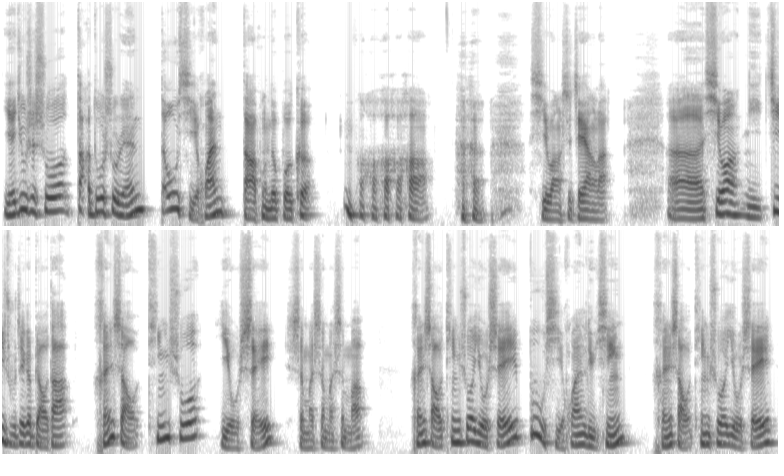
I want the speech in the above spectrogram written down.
也就是说，大多数人都喜欢大鹏的播客。哈哈哈哈哈，哈哈，希望是这样了。呃，希望你记住这个表达，很少听说。有谁什么什么什么？很少听说有谁不喜欢旅行，很少听说有谁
